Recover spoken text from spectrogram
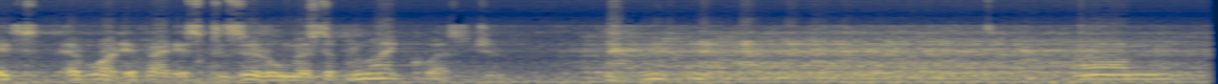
It's, what, in fact, it's considered almost a polite question. um,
